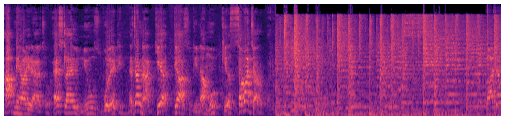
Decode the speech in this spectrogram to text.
આપ નિહાળી રહ્યા છો એસ લાઈવ ન્યૂઝ બુલેટિન નજર નાખીએ અત્યાર સુધીના મુખ્ય સમાચારો પર. ભાજપ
